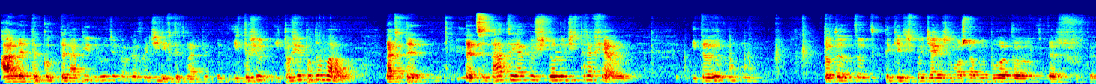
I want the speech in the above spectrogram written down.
ale tylko te napisy, ludzie trochę chodzili w tych napisach i to się, i to się podobało. Znaczy te, te cytaty jakoś do ludzi trafiały. I to, to, to, to ty kiedyś powiedziałeś, że można by było to też w ten,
